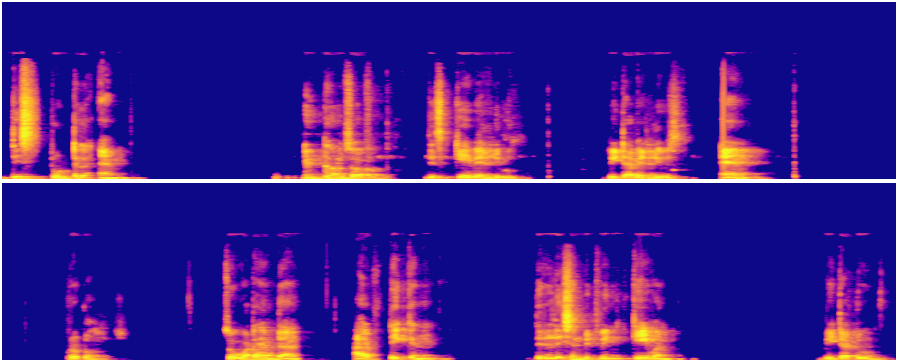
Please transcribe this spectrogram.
this total m in terms of this k value beta values and protons. So what I have done, I have taken the relation between K1, beta 2,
